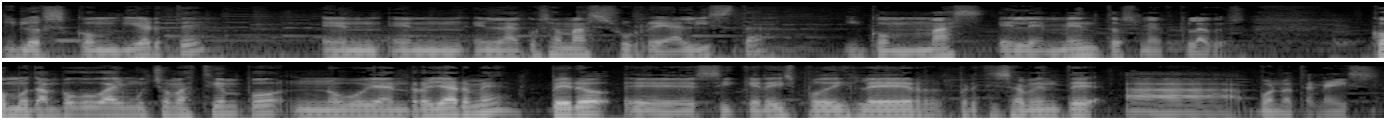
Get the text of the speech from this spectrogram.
y los convierte en, en- en la cosa más surrealista y con más elementos mezclados. Como tampoco hay mucho más tiempo, no voy a enrollarme, pero eh, si queréis podéis leer precisamente a... Bueno, tenéis,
